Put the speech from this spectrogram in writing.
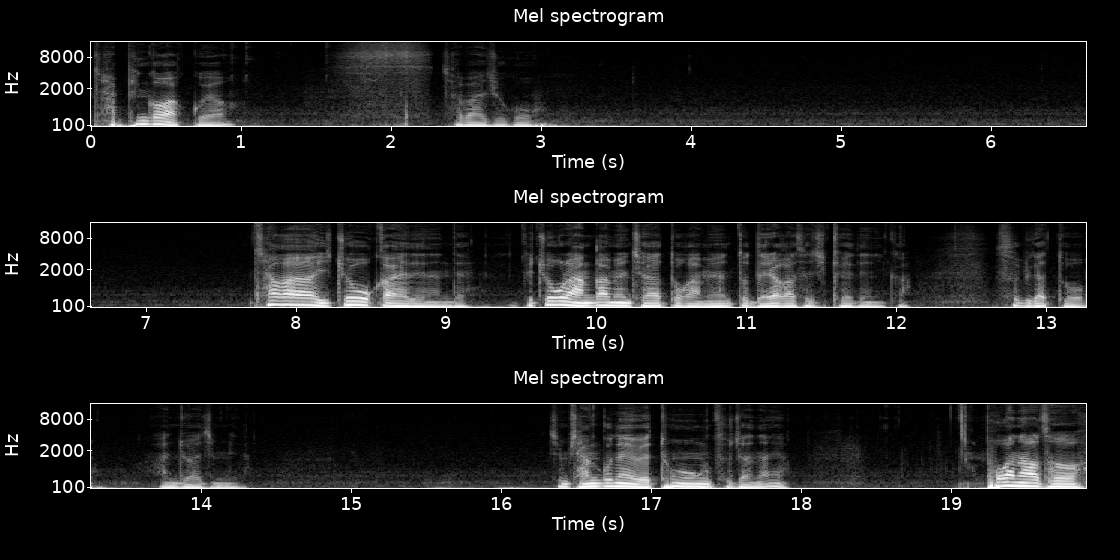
잡힌 것 같고요. 잡아주고 차가 이쪽 가야 되는데 그쪽으로 안 가면 제가 또 가면 또 내려가서 지켜야 되니까 수비가 또 안 좋아집니다. 지금 장군의 외통수잖아요. 포가 나와서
